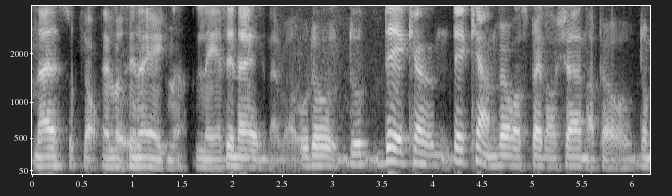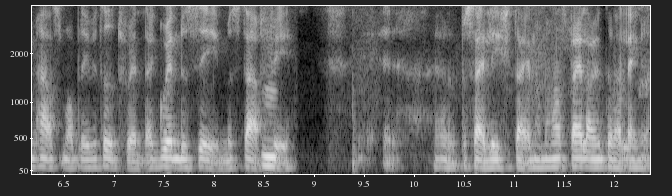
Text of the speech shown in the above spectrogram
nej såklart. Eller sina egna led. Sina egna. Va? Och då, då, det, kan, det kan våra spelare tjäna på. De här som har blivit utskällda. Guendouzi, Mustafi. Mm. Jag höll på att säga Lichsteiner men han spelar ju inte där längre.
